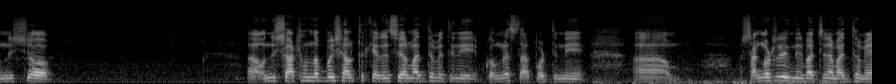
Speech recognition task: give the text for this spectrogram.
উনিশশো উনিশশো সাল থেকে এনএসইউর মাধ্যমে তিনি কংগ্রেস, তারপর তিনি সাংগঠনিক নির্বাচনের মাধ্যমে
